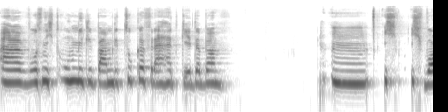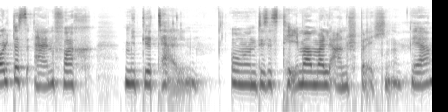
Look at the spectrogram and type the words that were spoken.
äh, wo es nicht unmittelbar um die Zuckerfreiheit geht, aber mm, ich, ich wollte das einfach mit dir teilen und dieses Thema mal ansprechen, ja.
